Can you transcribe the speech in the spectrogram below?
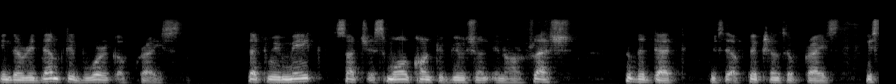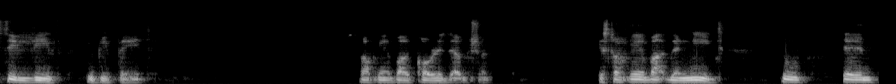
in the redemptive work of Christ, that we make such a small contribution in our flesh to the debt which the afflictions of Christ still leave to be paid. He's talking about co-redemption. He's talking about the need to um,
